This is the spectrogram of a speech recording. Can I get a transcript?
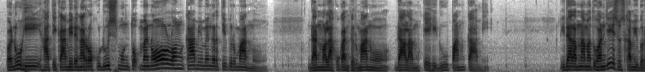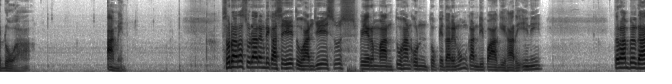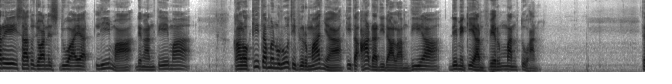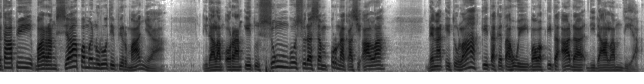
Penuhi hati kami dengan roh kudus-Mu untuk menolong kami mengerti firman-Mu dan melakukan firman-Mu dalam kehidupan kami. Di dalam nama Tuhan Yesus kami berdoa. Amin. Saudara-saudara yang dikasihi Tuhan Yesus, firman Tuhan untuk kita renungkan di pagi hari ini terambil dari 1 Yohanes 2 ayat 5 dengan tema kalau kita menuruti firman-Nya, kita ada di dalam Dia, demikian firman Tuhan. Tetapi barang siapa menuruti firman-Nya, di dalam orang itu sungguh sudah sempurna kasih Allah, dengan itulah kita ketahui bahwa kita ada di dalam Dia.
